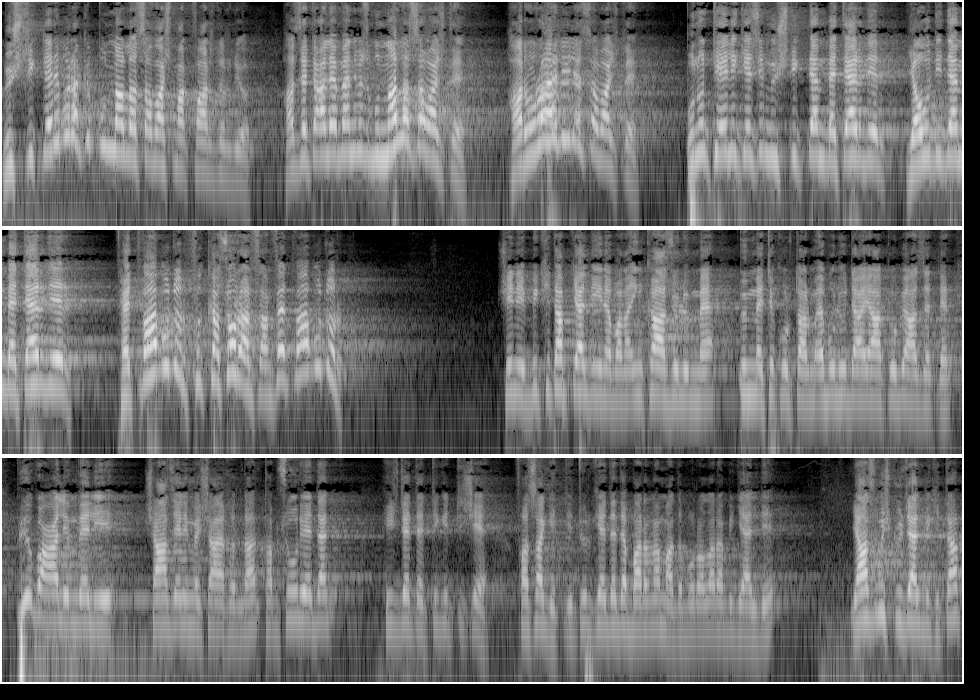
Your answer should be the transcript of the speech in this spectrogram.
Müşrikleri bırakıp bunlarla savaşmak farzdır diyor. Hz. Ali Efendimiz bunlarla savaştı. Harura Ali ile savaştı. Bunun tehlikesi müşrikten beterdir. Yahudiden beterdir. Fetva budur. Fıkha sorarsan fetva budur. Şimdi bir kitap geldi yine bana İnkazül Ümme, Ümmeti Kurtarma Ebu'l Hüda Yakubi Hazretleri. Büyük alim veli Şazeli Meşayihinden. Tabi Suriye'den hicret etti gitti şey. Fas'a gitti. Türkiye'de de barınamadı. Buralara bir geldi. Yazmış güzel bir kitap.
